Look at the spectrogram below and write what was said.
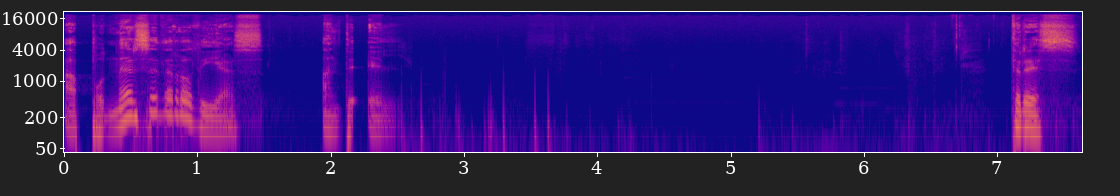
a ponerse de rodillas ante Él. 3.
